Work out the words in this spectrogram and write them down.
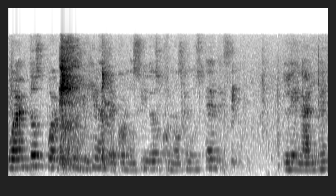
¿Cuántos pueblos indígenas reconocidos conocen ustedes legalmente?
